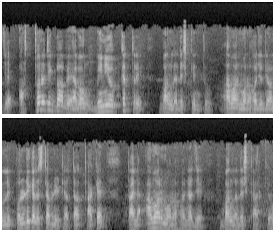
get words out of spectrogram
যে অর্থনৈতিকভাবে এবং বিনিয়োগ ক্ষেত্রে বাংলাদেশ কিন্তু আমার মনে হয় যদি অনলি পলিটিক্যাল স্ট্যাবিলিটি তার থাকে, তাহলে আমার মনে হয় না যে বাংলাদেশকে আর কেউ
